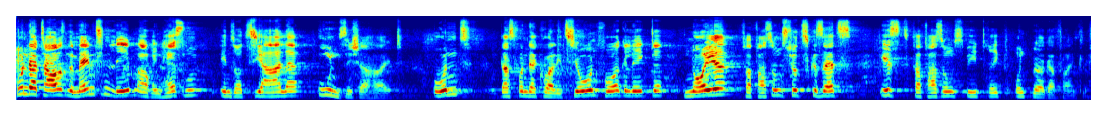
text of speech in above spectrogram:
Hunderttausende Menschen leben auch in Hessen in sozialer Unsicherheit. Und das von der Koalition vorgelegte neue Verfassungsschutzgesetz ist verfassungswidrig und bürgerfeindlich.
